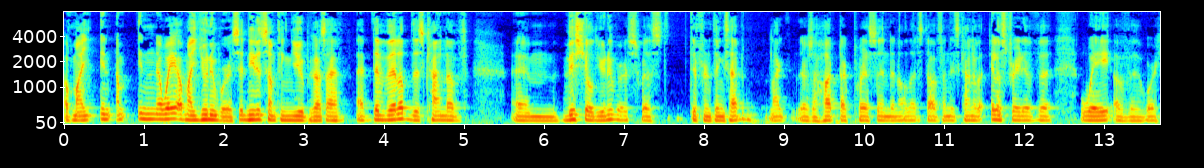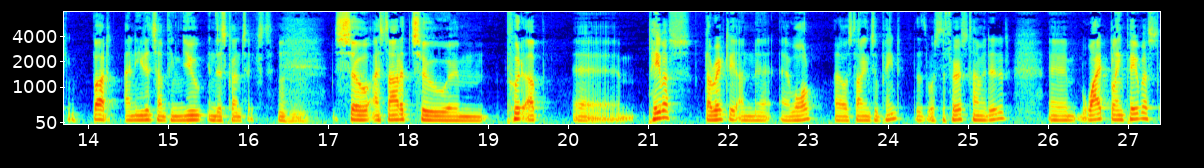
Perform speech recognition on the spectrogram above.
of my in um, in a way of my universe. It needed something new because I've I've developed this kind of um, visual universe where different things happen. Like there's a hot dog present and all that stuff, and it's kind of an illustrative uh, way of uh, working. But I needed something new in this context. so I started to um, put up um, papers directly on a, a wall that I was starting to paint. That was the first time I did it. Um, white blank papers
